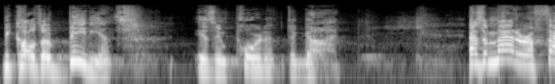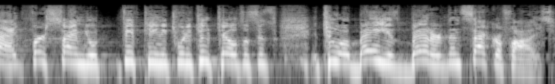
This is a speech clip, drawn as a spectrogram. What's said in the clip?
because obedience is important to God. As a matter of fact, 1 Samuel 15 and 22 tells us it's, to obey is better than sacrifice.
